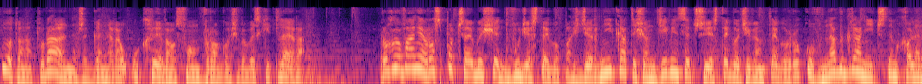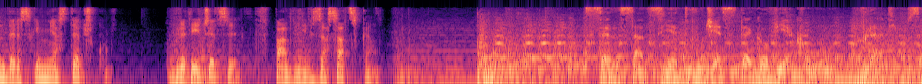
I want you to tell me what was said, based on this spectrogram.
Było to naturalne, że generał ukrywał swą wrogość wobec Hitlera. Rochowania rozpoczęły się 20 października 1939 roku w nadgranicznym holenderskim miasteczku. Brytyjczycy wpadli w zasadzkę. Sensacje XX wieku w Radiu Z.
